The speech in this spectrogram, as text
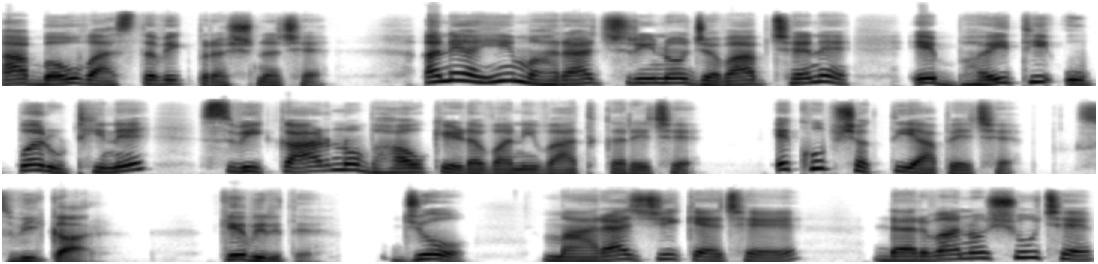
આ બહુ વાસ્તવિક પ્રશ્ન છે. અને અહીં મહારાજશ્રીનો જવાબ છે ને એ ભયથી ઉપર ઉઠીને સ્વીકારનો ભાવ કેળવવાની વાત કરે છે. એ ખૂબ શક્તિ આપે છે. સ્વીકાર? કેવી રીતે? જો મહારાજજી કહે છે ડરવાનો શું છે?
